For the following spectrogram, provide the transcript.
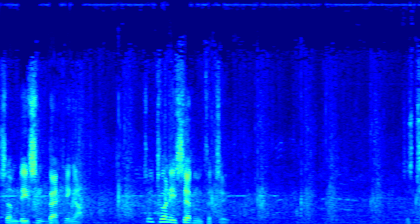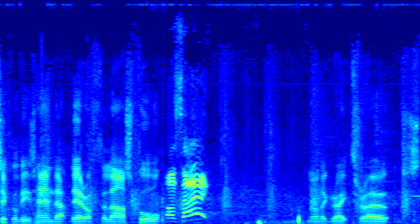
some decent backing up. 227 for two. Just tickled his hand up there off the last ball. Not a great throw. Just,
